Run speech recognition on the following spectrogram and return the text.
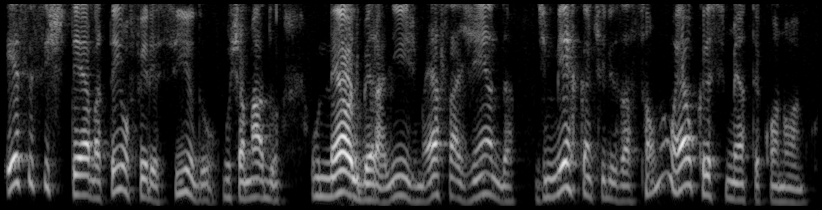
esse sistema tem oferecido, o chamado o neoliberalismo, essa agenda de mercantilização, não é o crescimento econômico.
